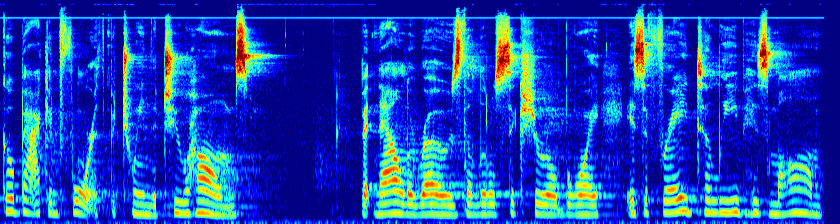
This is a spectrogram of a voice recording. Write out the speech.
go back and forth between the two homes. But now LaRose, the little six year old boy, is afraid to leave his mom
